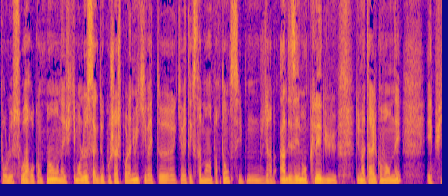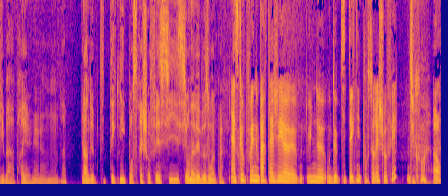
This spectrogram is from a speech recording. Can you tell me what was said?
pour le soir au campement, on a effectivement le sac de couchage pour la nuit qui va être, qui va être extrêmement important. C'est, je dirais, un des éléments clés du, du matériel qu'on va emmener. Et puis bah, après, on a plein de petites techniques pour se réchauffer si, si on avait besoin. Est-ce que vous pouvez nous partager euh, une ou deux petites techniques pour se réchauffer du coup? Alors,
